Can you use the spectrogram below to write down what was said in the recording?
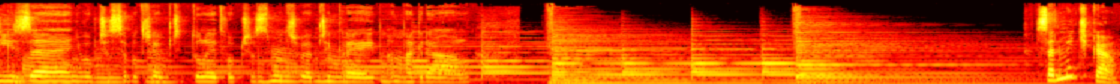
žízeň, máme, no. občas se potřebuje přitulit, občas potřebuje přikrejt a tak dál. Sedmička.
